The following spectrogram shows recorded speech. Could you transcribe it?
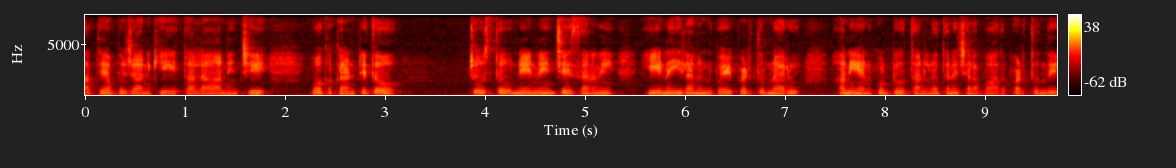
ఆద్య భుజానికి తల ఆనించి ఒక కంటితో చూస్తూ నేనేం చేశానని ఈయన ఇలా నన్ను భయపెడుతున్నారు అని అనుకుంటూ తనలో తనే చాలా బాధపడుతుంది.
